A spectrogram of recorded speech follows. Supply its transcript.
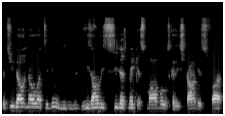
but you don't know what to do. He, he's only he just making small moves because he's strong as fuck.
